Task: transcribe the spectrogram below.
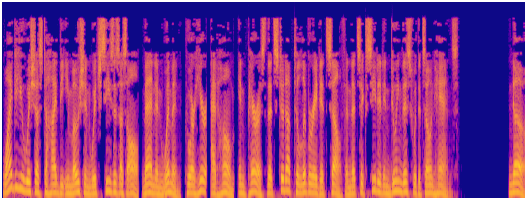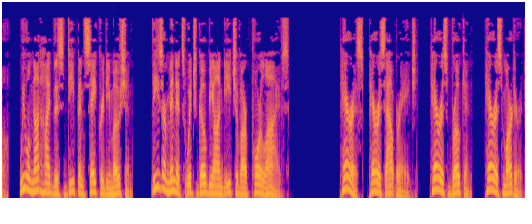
Why do you wish us to hide the emotion which seizes us all, men and women, who are here, at home, in Paris that stood up to liberate itself and that succeeded in doing this with its own hands? No. We will not hide this deep and sacred emotion. These are minutes which go beyond each of our poor lives. Paris, Paris outraged. Paris broken. Paris martyred.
